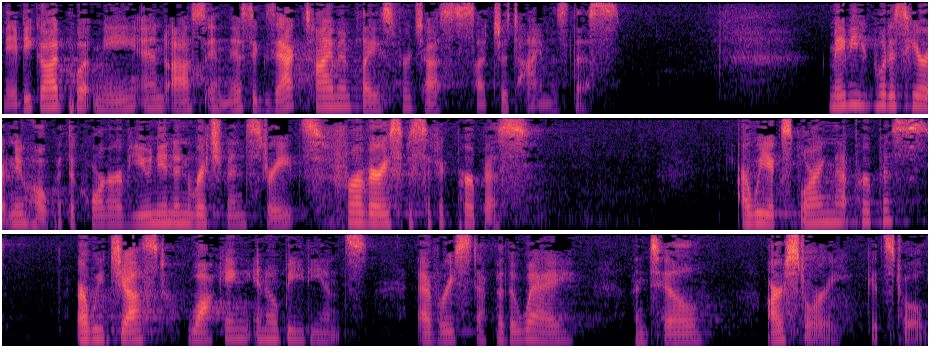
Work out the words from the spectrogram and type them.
Maybe God put me and us in this exact time and place for just such a time as this. Maybe He put us here at New Hope at the corner of Union and Richmond Streets for a very specific purpose. Are we exploring that purpose? Are we just walking in obedience every step of the way until our story gets told?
